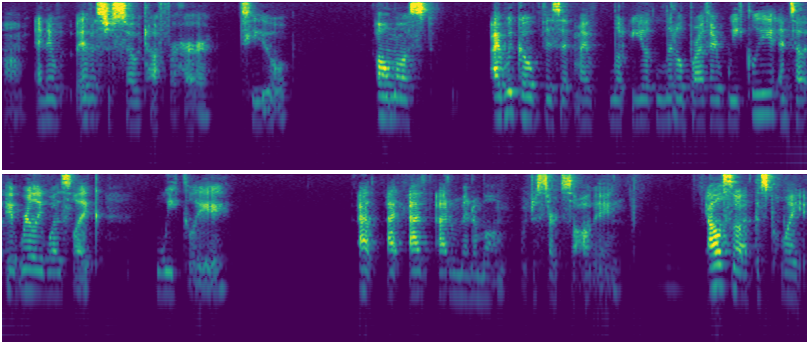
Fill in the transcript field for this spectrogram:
Um, and it, it was just so tough for her to almost i would go visit my little brother weekly and so it really was like weekly at, at, at, at a minimum i would just start sobbing also at this point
